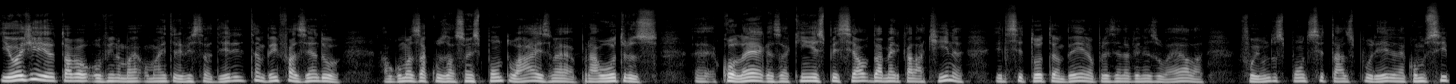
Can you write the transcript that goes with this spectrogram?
E hoje eu estava ouvindo uma, uma entrevista dele, ele também fazendo algumas acusações pontuais né, para outros eh, colegas aqui, em especial da América Latina. Ele citou também né, o presidente da Venezuela, foi um dos pontos citados por ele, né, como se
